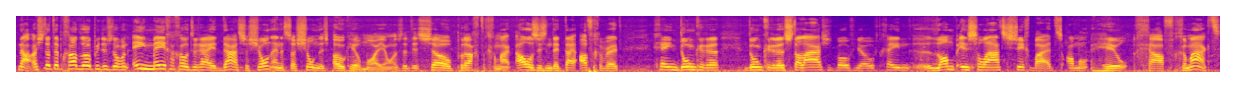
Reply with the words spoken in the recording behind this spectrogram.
Nou, als je dat hebt gehad, loop je dus door een één mega grote rij naar het station. En het station is ook heel mooi, jongens. Het is zo prachtig gemaakt. Alles is in detail afgewerkt. Geen donkere, donkere stallages boven je hoofd. Geen eh, lampinstallaties zichtbaar. Het is allemaal heel gaaf gemaakt.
